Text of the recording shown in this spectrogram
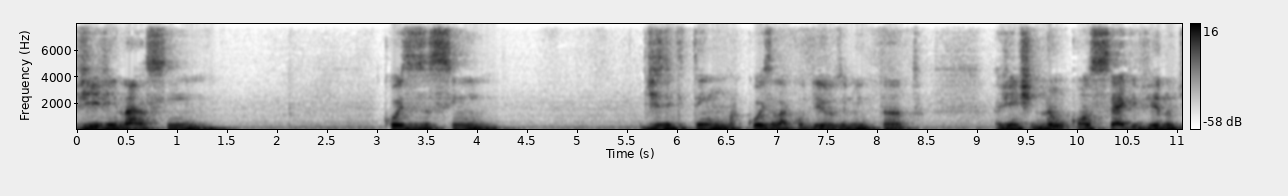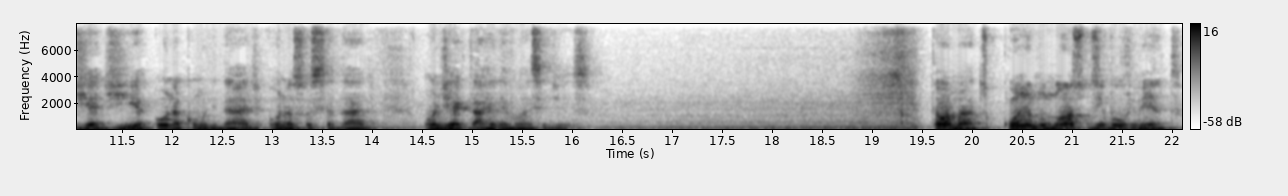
vivem lá assim, coisas assim, dizem que tem uma coisa lá com Deus e, no entanto, a gente não consegue ver no dia a dia, ou na comunidade, ou na sociedade, onde é que está a relevância disso. Então, amados, quando o nosso desenvolvimento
